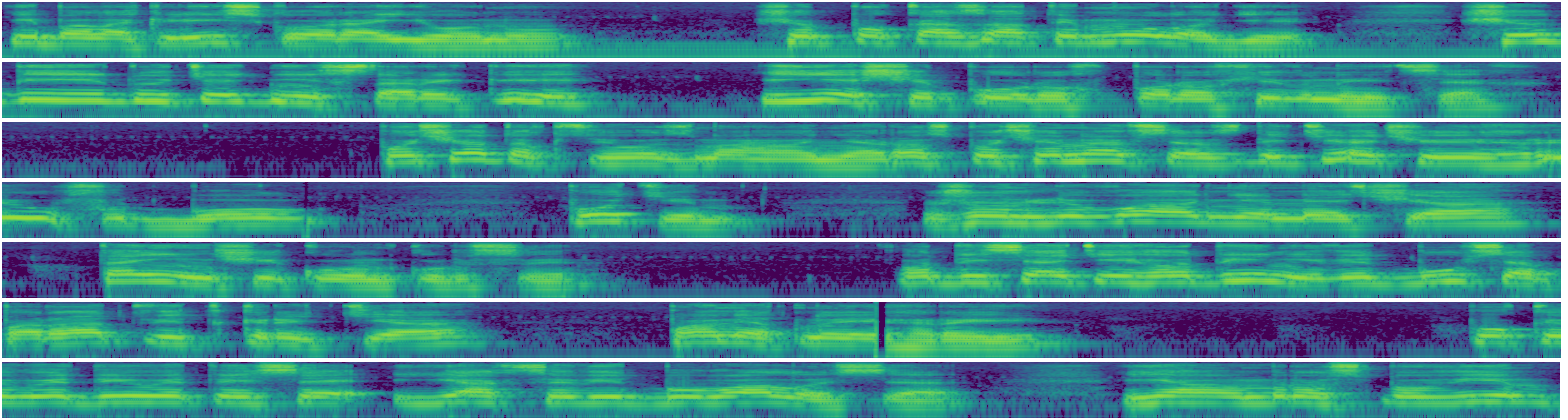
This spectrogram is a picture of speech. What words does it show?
і Балаклійського району, щоб показати молоді, що в йдуть одні старики і є ще порох в порохівницях. Початок цього змагання розпочинався з дитячої гри у футбол, потім жонглювання м'яча та інші конкурси. О 10-й годині відбувся парад відкриття пам'ятної гри. Поки ви дивитеся, як це відбувалося, я вам розповім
